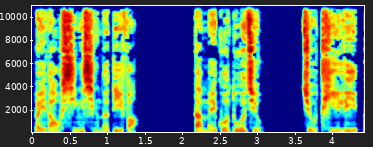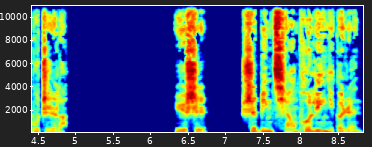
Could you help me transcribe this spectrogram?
背到行刑的地方，但没过多久就体力不支了。于是士兵强迫另一个人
